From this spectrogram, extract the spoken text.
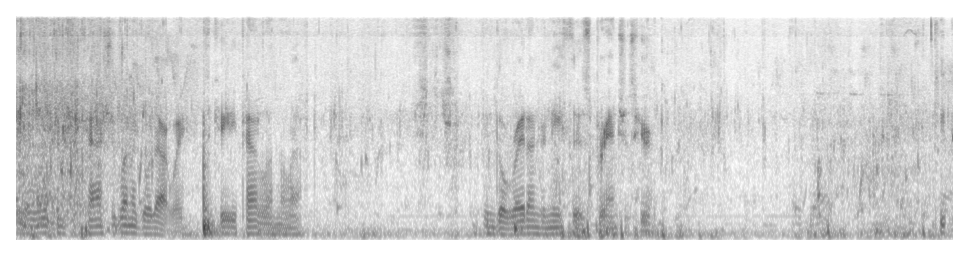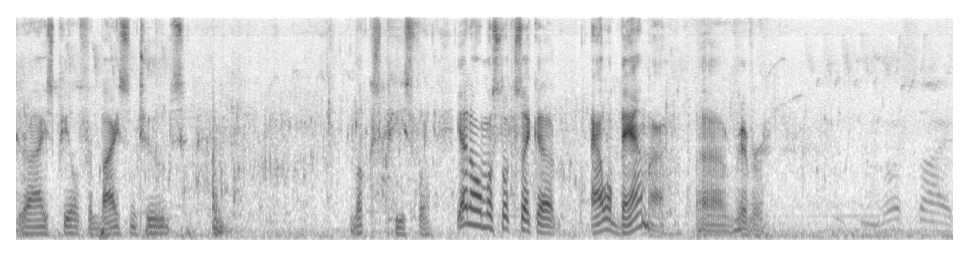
We're looking for cache. We're going to go that way. Katie paddle on the left. You can go right underneath these branches here. Keep your eyes peeled for bison tubes. Looks peaceful. Yeah, it almost looks like a Alabama uh, river. North side.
